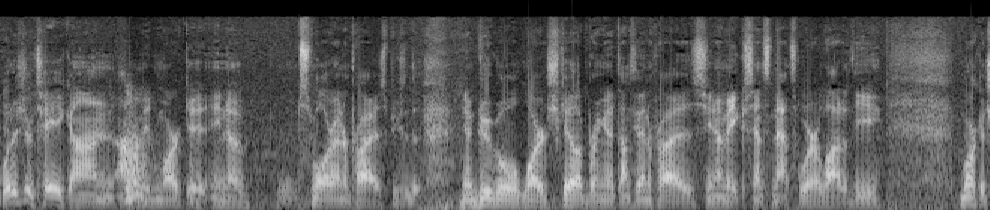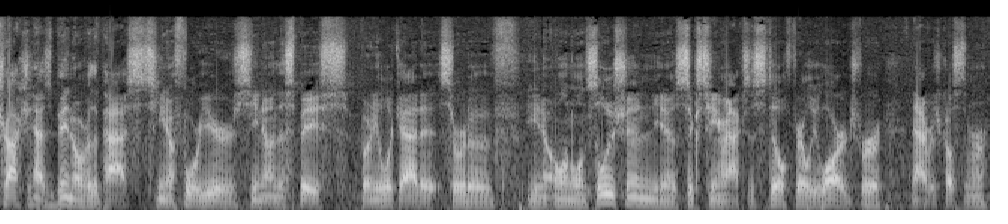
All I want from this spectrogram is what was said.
what is your take on, on mid-market, you know, smaller enterprise? Because, you know, Google, large scale, bringing it down to the enterprise, you know, makes sense, and that's where a lot of the market traction has been over the past, you know, four years, you know, in this space. But when you look at it, sort of, you know, all-in-one solution, you know, 16 racks is still fairly large for an average customer.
